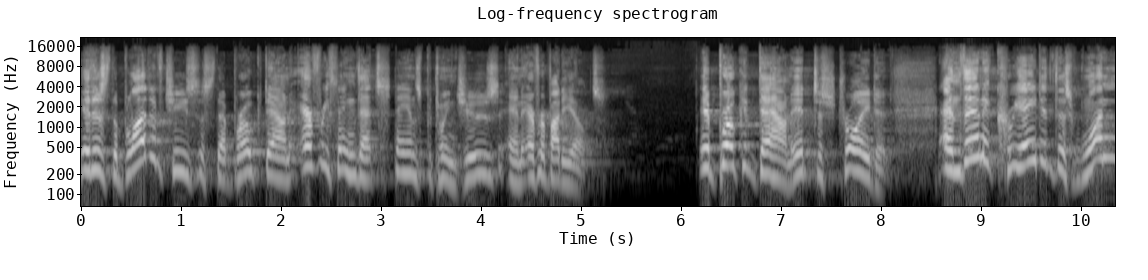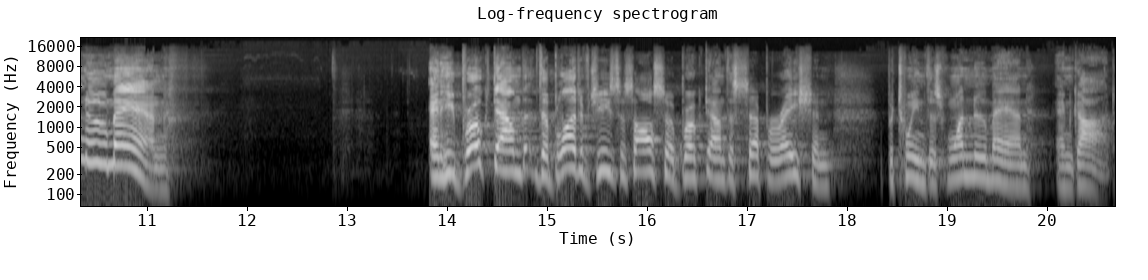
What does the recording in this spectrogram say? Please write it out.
it is the blood of Jesus that broke down everything that stands between Jews and everybody else. It broke it down, it destroyed it. And then it created this one new man. And he broke down, the blood of Jesus also broke down the separation between this one new man and God.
